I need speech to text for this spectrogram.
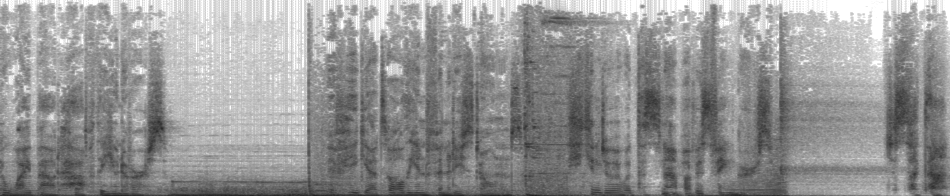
to wipe out half the universe. If he gets all the Infinity Stones, he can do it with the snap of his fingers. Just like that.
